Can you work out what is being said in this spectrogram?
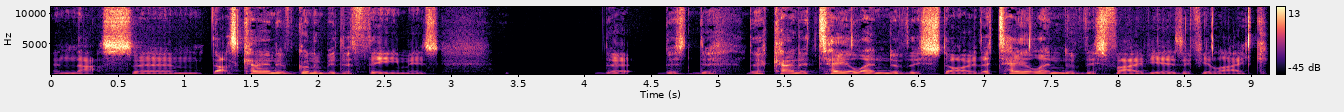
and that's um, that's kind of going to be the theme is the, the the the kind of tail end of this story, the tail end of this five years, if you like,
